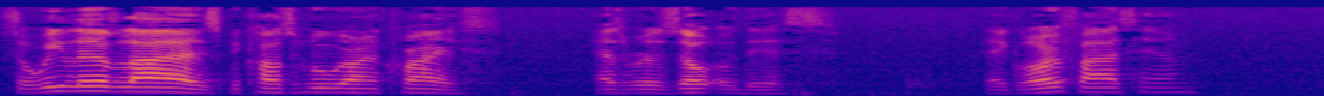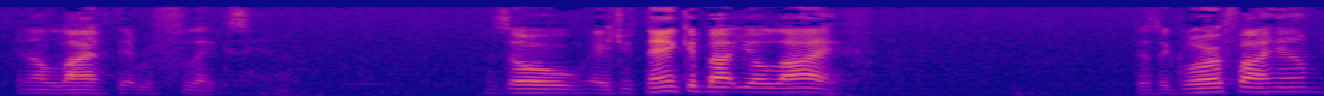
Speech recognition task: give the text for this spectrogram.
So we live lives because of who we are in Christ as a result of this that glorifies Him and a life that reflects Him. So as you think about your life, does it glorify Him?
